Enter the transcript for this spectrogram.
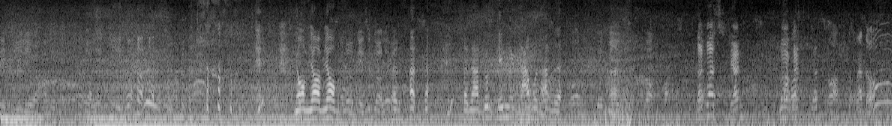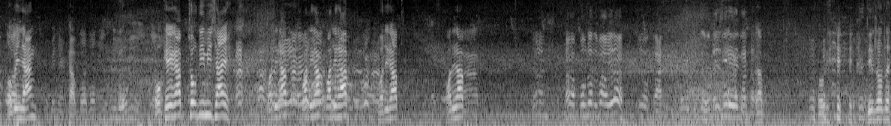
นี่พี่เลยว่ะเอาเลยพี่ว่ายอมยอมยอมเริ่มเก่งสุดยอดเลย ขว่ะนาดขนาดรถเก๋งยังตามบ่ทันเลยก็เดินปีรัดก็แขนลอกรัดรัดก็รัดเนาะเอาเป็นหยังเป็นหยังครับบ่บ่มีมีรู้มีโอเคครับโชคดีมีชัยสวัสดีครับสวัสดีครับสวัสดีครับสวัสดีครับสวัสดีครับแล้วกับโปรงได้สิมาเอาอยู่เด้อที่โอกาสได้ที่ได้กันครับโอเคดินรถเลย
